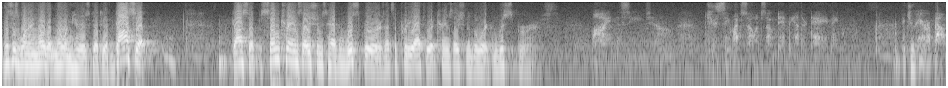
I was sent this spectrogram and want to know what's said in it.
This is one I know that no one here is guilty of. Gossip. Gossip. Some translations have whisperers. That's a pretty accurate translation of the word. Whisperers. Behind the scenes, you know. Do you see what so-and-so did the other day? They, did you hear about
